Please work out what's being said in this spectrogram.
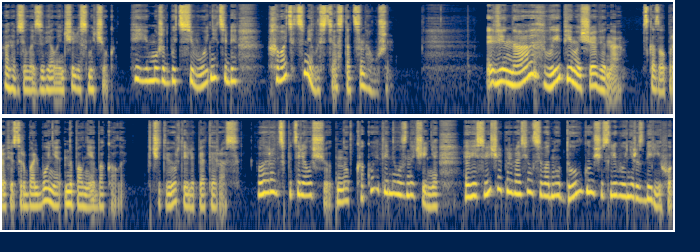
Она взялась за виолончель и смычок. «И, может быть, сегодня тебе хватит смелости остаться на ужин?» «Вина, выпьем еще вина», — сказал профессор Бальбони, наполняя бокалы. В четвертый или пятый раз. Лоренцо потерял счет, но какое это имело значение? Весь вечер превратился в одну долгую счастливую неразбериху.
